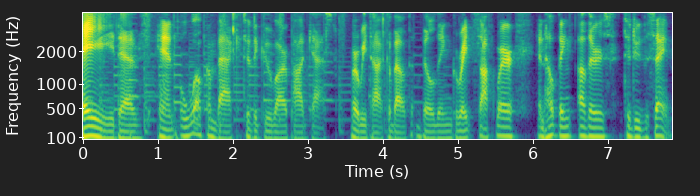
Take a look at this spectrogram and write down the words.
Hey, devs, and welcome back to the Goobar podcast, where we talk about building great software and helping others to do the same.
